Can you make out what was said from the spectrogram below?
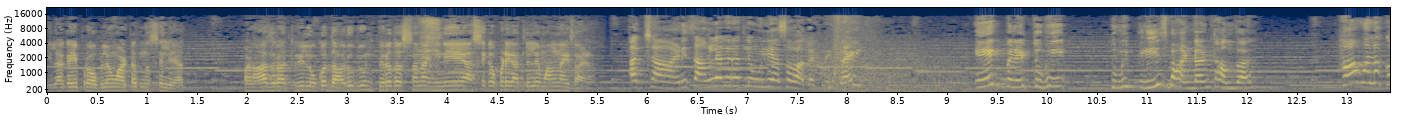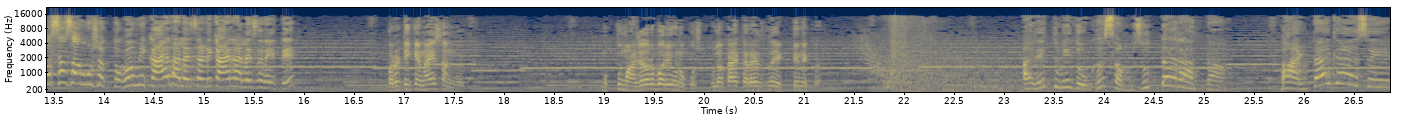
हिला काही प्रॉब्लेम वाटत नसेल यात. पण आज रात्री लोक दारू पिऊन फिरत असताना हिने असे कपडे घातलेले मला नाही चालणार अच्छा आणि चांगल्या घरातल्या मुली असं वागत नाहीत राईट एक मिनिट तुम्ही तुम्ही प्लीज भांडण थांबवाल. हा मला कसं सांगू शकतो ग? मी काय घालायचं आणि काय घालायचं नाही ते? बरं ठीक आहे नाही सांगत. मग तू माझ्यावर बरं येऊ नकोस. तुला काय करायचं ते एकटीने कर. अरे तुम्ही दोघं समजूतदार आहात ना. भांडताय काय असे?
